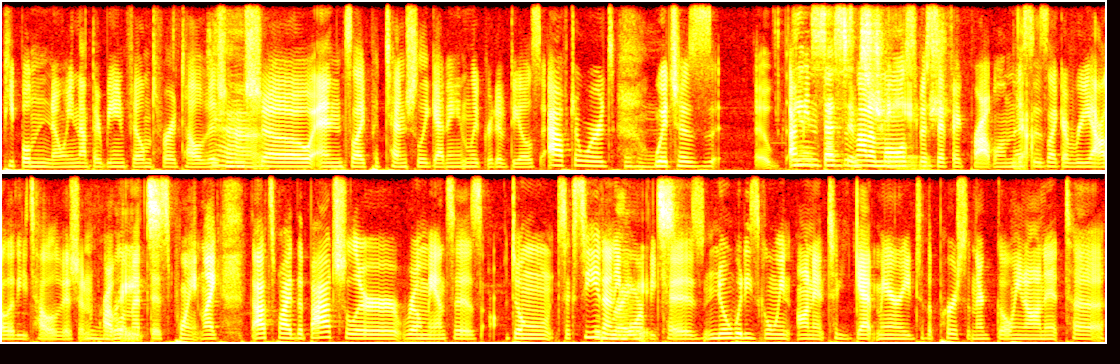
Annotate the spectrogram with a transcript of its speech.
people knowing that they're being filmed for a television Yeah. show and like potentially getting lucrative deals afterwards, mm-hmm. which is. Uh, I The mean, this is not a mole specific problem. This Yeah. is like a reality television problem Right. at this point. Like, that's why the Bachelor romances don't succeed anymore Right. because nobody's going on it to get married to the person. They're going on it to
